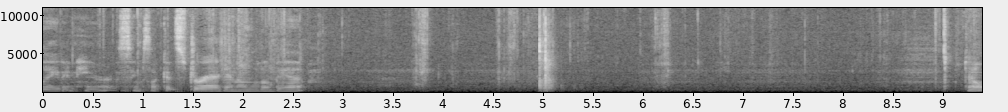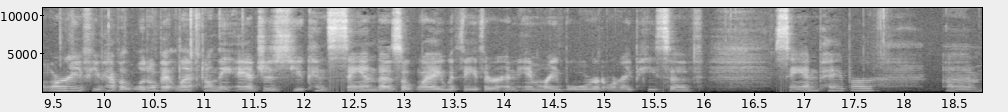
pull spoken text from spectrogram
blade in here. It seems like it's dragging a little bit. Don't worry if you have a little bit left on the edges. You can sand those away with either an emery board or a piece of sandpaper um,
